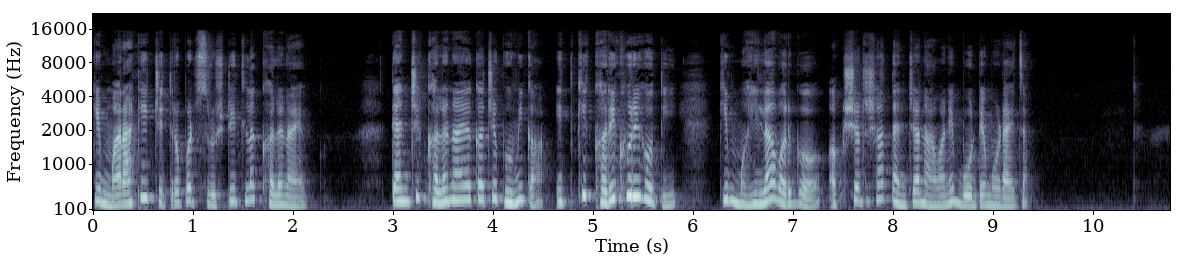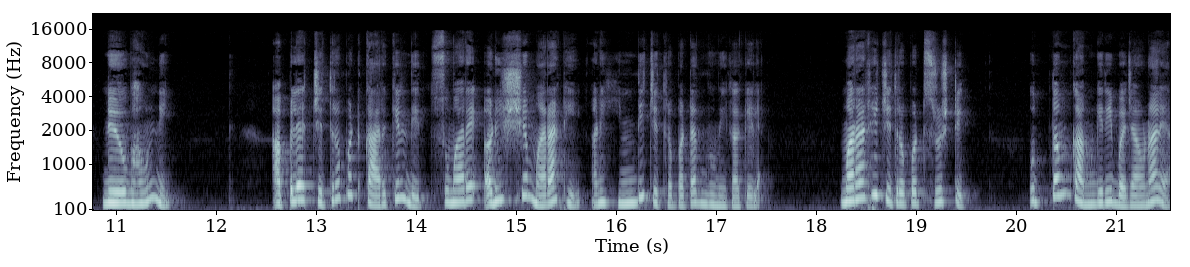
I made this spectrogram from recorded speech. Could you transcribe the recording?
की मराठी चित्रपटसृष्टीतलं खलनायक. त्यांची खलनायकाची भूमिका इतकी खरीखुरी होती की महिला वर्ग अक्षरशः त्यांच्या नावाने बोटे मोडायचा. निळूभाऊंनी आपल्या चित्रपट कारकिर्दीत सुमारे अडीचशे मराठी आणि हिंदी चित्रपटात भूमिका केल्या. मराठी चित्रपटसृष्टीत उत्तम कामगिरी बजावणाऱ्या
